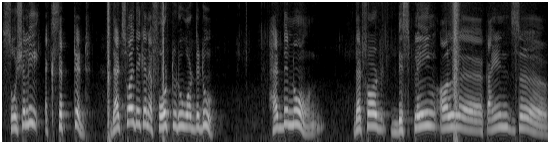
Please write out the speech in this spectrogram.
socially accepted. That's why they can afford to do what they do. Had they known that for displaying all uh, kinds uh,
